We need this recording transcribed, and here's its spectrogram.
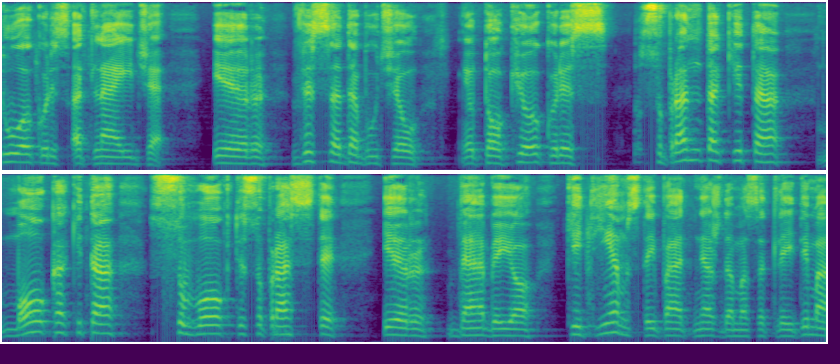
tuo, kuris atleidžia ir visada būčiau tokiu, kuris supranta kitą, moka kitą suvokti, suprasti ir be abejo kitiems taip pat neždamas atleidimą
